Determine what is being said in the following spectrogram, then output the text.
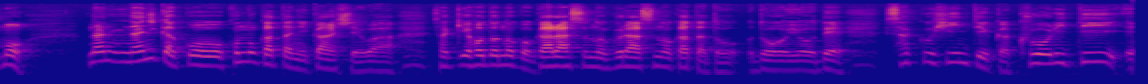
もう何かこうこの方に関しては先ほどのこうガラスのグラスの方と同様で作品っていうかクオリティ、え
